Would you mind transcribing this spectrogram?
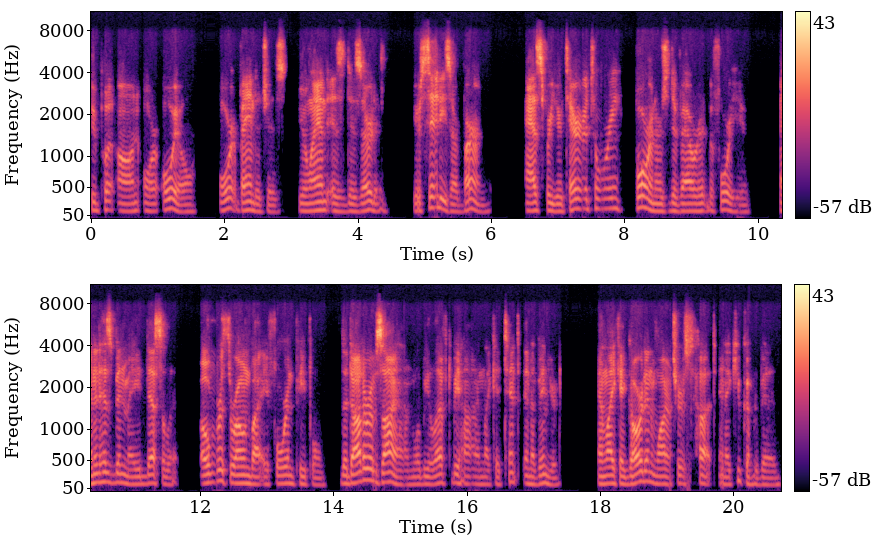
to put on, or oil, or bandages. Your land is deserted. Your cities are burned. As for your territory, foreigners devour it before you, and it has been made desolate, overthrown by a foreign people. The daughter of Zion will be left behind like a tent in a vineyard and like a garden watcher's hut in a cucumber bed,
